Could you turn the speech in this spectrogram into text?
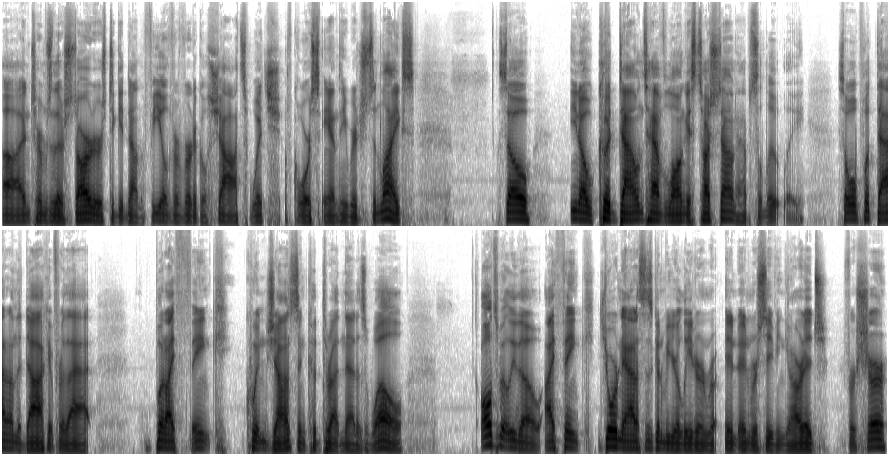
uh, in terms of their starters to get down the field for vertical shots, which of course Anthony Richardson likes. So, you know, could Downs have longest touchdown? Absolutely. So we'll put that on the docket for that. But I think Quentin Johnston could threaten that as well. Ultimately, though, I think Jordan Addison is going to be your leader in, in, in receiving yardage for sure.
